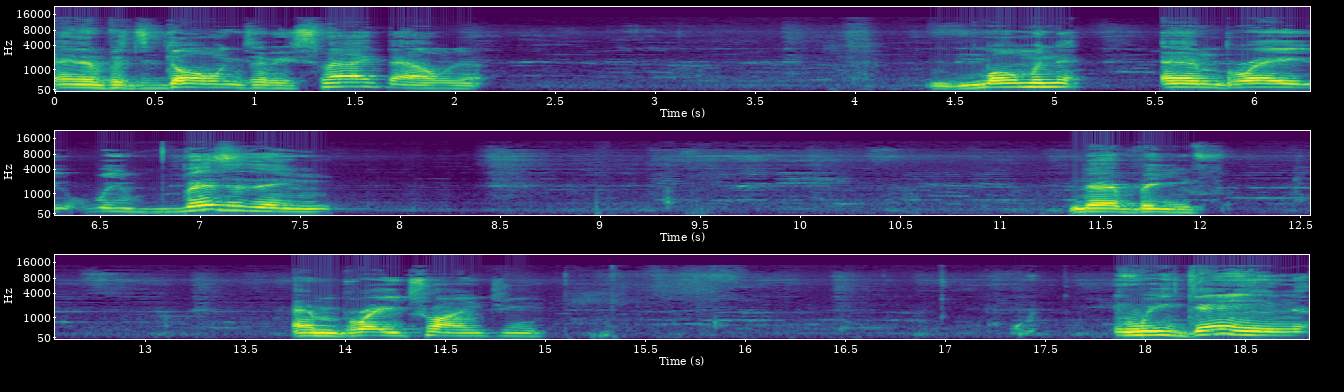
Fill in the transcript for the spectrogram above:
and if it's going to be SmackDown, Roman and Bray revisiting their beef, and Bray trying to regain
